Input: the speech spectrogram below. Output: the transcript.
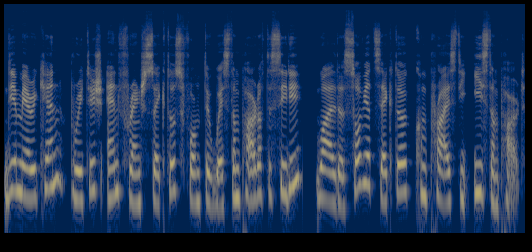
The American, British, and French sectors formed the western part of the city, while the Soviet sector comprised the eastern part.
